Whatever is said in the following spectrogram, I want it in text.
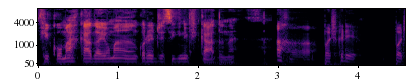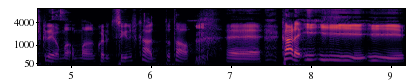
ficou marcado aí uma âncora de significado, né? Aham, pode crer. Pode crer, uma, uma âncora de significado, total. É, cara, e, e- e-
